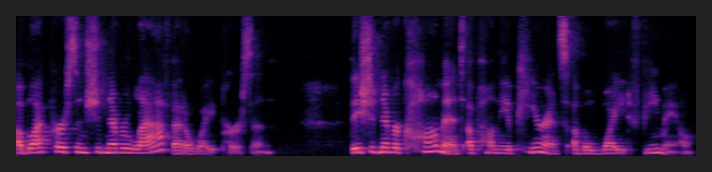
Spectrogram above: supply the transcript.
A Black person should never laugh at a white person. They should never comment upon the appearance of a white female.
